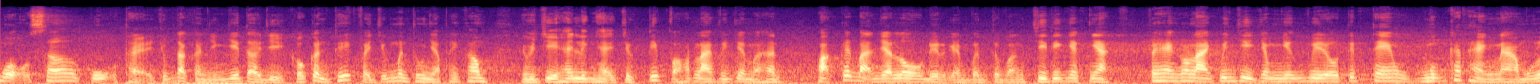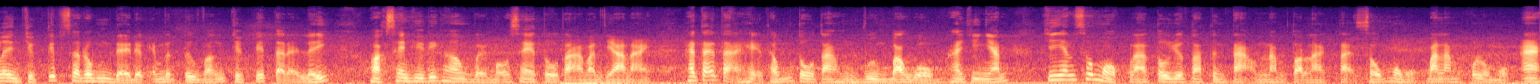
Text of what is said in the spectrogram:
hồ sơ cụ thể chúng ta cần những giấy tờ gì, có cần thiết phải chứng minh thu nhập hay không thì quý chị hãy liên hệ trực tiếp vào hotline phía trên màn hình hoặc kết bạn Zalo để được em bình tư vấn chi tiết nhất nha. Và hẹn gặp lại quý chị trong những video tiếp theo. Muốn khách hàng nào muốn lên trực tiếp showroom để được em bình tư vấn trực tiếp tại đại lý hoặc xem chi tiết hơn về mẫu xe Toyota Avanza này, hãy tải tại hệ thống Toyota Hùng Vương bao gồm hai chi nhánh. Chi nhánh số 1 là Toyota Tân Tạo nằm tọa lạc tại số 1135 quốc lộ 1A,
